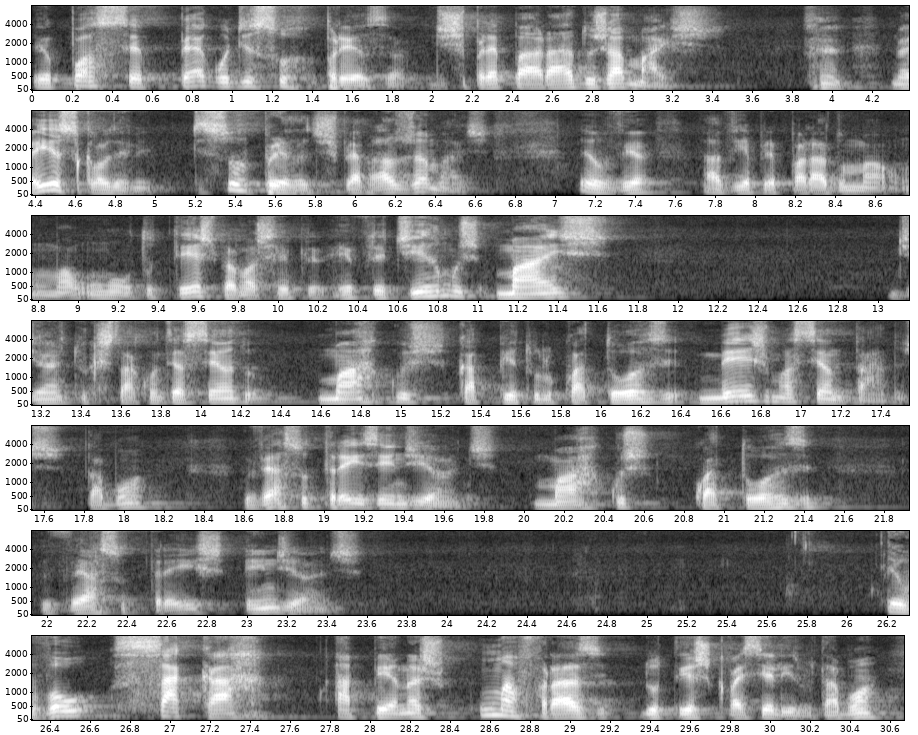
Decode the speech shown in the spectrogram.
Eu posso ser pego de surpresa, despreparado jamais. Não é isso, Claudemir? De surpresa, despreparado jamais. Eu havia preparado uma, uma, um outro texto para nós refletirmos, mas, diante do que está acontecendo, Marcos capítulo 14, mesmo assentados, tá bom? Verso 3 em diante. Marcos 14, verso 3 em diante. Eu vou sacar apenas uma frase do texto que vai ser lido, tá bom?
